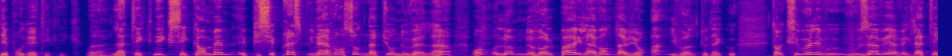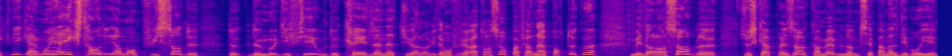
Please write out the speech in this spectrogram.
des progrès techniques. Voilà. Mmh. La technique, c'est quand même, et puis c'est presque une invention de nature nouvelle. Hein. L'homme ne vole pas, il invente l'avion. Ah, il vole tout d'un coup. Donc, si vous voulez, vous, vous avez avec la technique un moyen extraordinairement puissant de, de, de modifier ou de créer de la nature. Alors évidemment, il faut faire attention, pas faire n'importe quoi. Mais dans l'ensemble, jusqu'à présent, quand même, l'homme s'est pas mal débrouillé.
